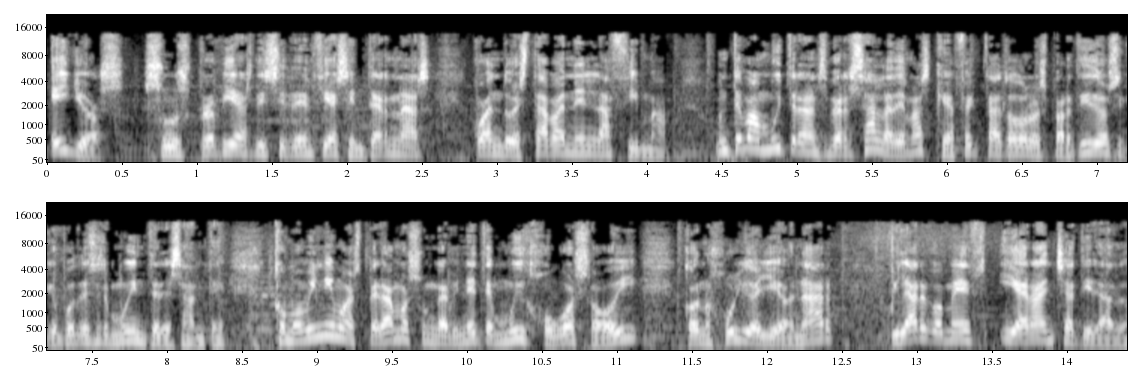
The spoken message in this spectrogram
ellos sus propias disidencias internas cuando estaban en la cima? Un tema muy transversal, además, que afecta a todos los partidos y que puede ser muy interesante. Como mínimo, esperamos un gabinete muy jugoso hoy con Julio Leonard, Pilar Gómez y Arancha Tirado.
